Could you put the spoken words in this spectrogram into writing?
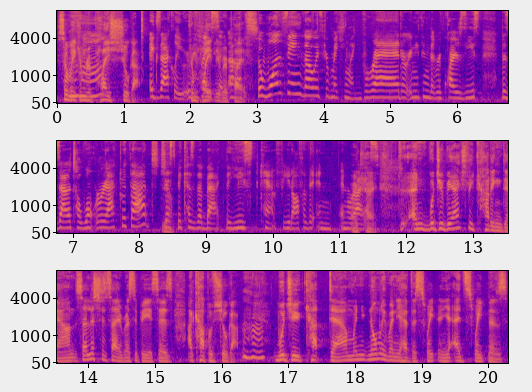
So we can replace sugar. Exactly. Completely replace it. Uh-huh. The one thing, though, if you're making like bread or anything that requires yeast, the xylitol won't react with that just Yeah. because the back, the yeast can't feed off of it and, and rise. Okay. And would you be actually cutting down? So let's just say a recipe says a cup of sugar. Mm-hmm. Would you cut down when you, normally when you have the sweet and you add sweeteners,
